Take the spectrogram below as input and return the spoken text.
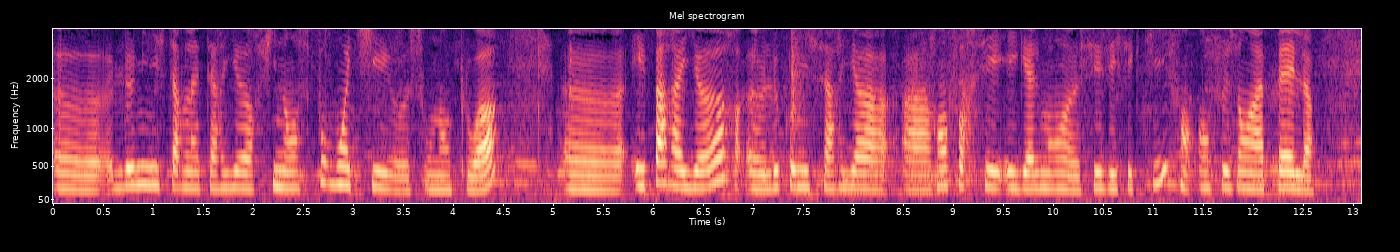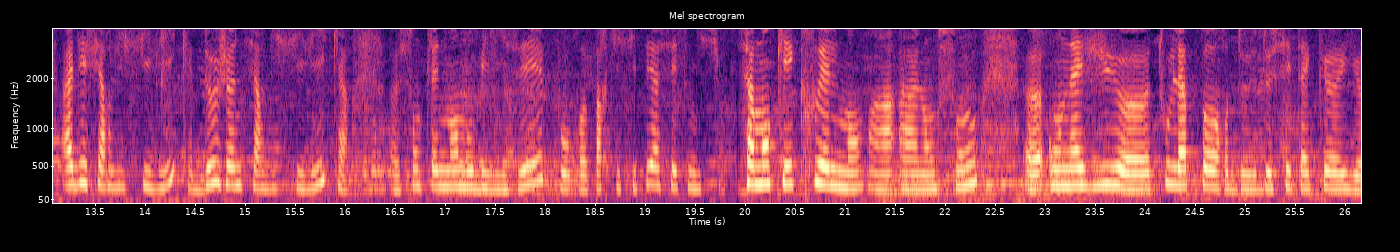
euh, le ministère de l'Intérieur finance pour moitié euh, son emploi. Et par ailleurs, le commissariat a renforcé également ses effectifs en faisant appel à des services civiques. Deux jeunes services civiques euh, sont pleinement mobilisés pour euh, participer à cette mission. Ça manquait cruellement à, Alençon. Euh, on a vu tout l'apport de, cet accueil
